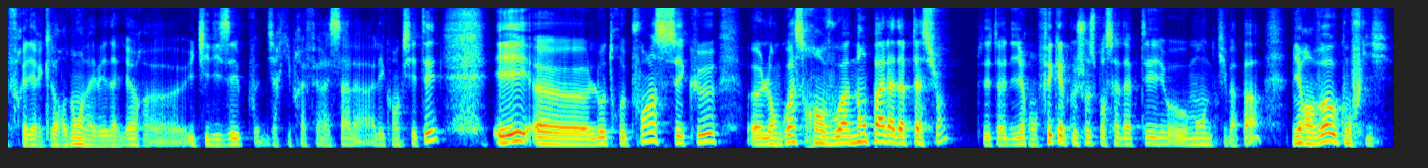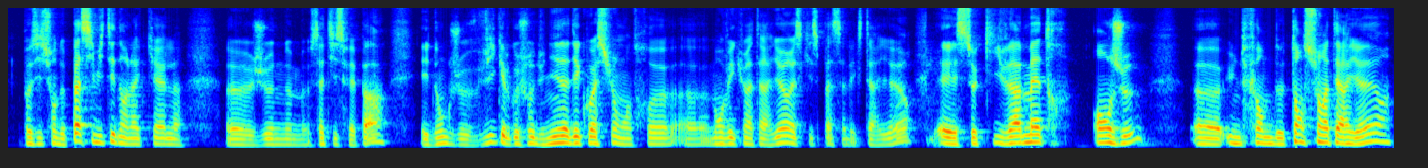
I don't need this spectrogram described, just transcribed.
Frédéric Lordon l'avait d'ailleurs utilisé pour dire qu'il préférait ça à l'éco-anxiété. Et l'autre point, c'est que l'angoisse renvoie non pas à l'adaptation, c'est-à-dire on fait quelque chose pour s'adapter au monde qui va pas, mais renvoie au conflit position de passivité dans laquelle euh, je ne me satisfais pas, et donc je vis quelque chose d'une inadéquation entre euh, mon vécu intérieur et ce qui se passe à l'extérieur, et ce qui va mettre en jeu euh, une forme de tension intérieure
